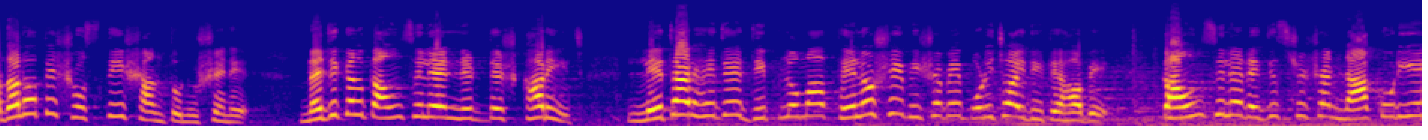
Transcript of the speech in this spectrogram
আদালতে স্বস্তি শান্তনু সেনের। মেডিকেল কাউন্সিলের নির্দেশ খারিজ। লেটার হেডে ডিপ্লোমা ফেলোশিপ হিসেবে পরিচয় দিতে হবে। কাউন্সিলের রেজিস্ট্রেশন না করিয়ে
